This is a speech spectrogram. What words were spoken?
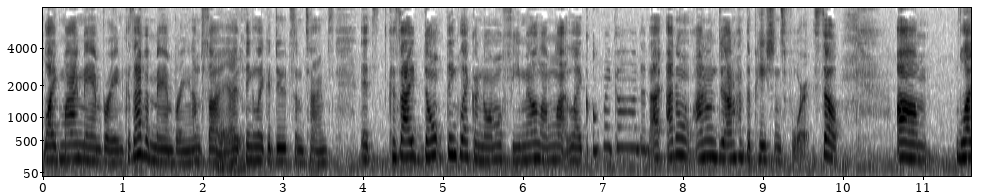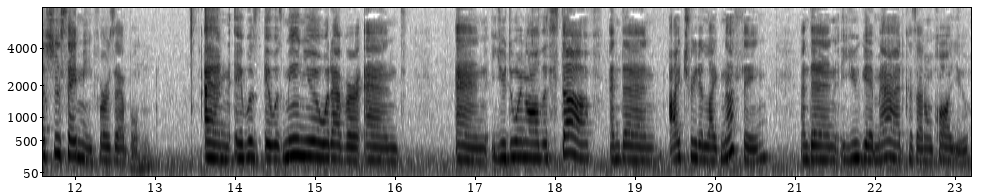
like my man brain because i have a man brain i'm sorry i think like a dude sometimes. It's because i don't think like a normal female i'm not like oh my god and I, I don't i don't do i don't have the patience for it. So um let's just say me for example. And it was it was me and you or whatever and and you're doing all this stuff and then i treat it like nothing and then you get mad because i don't call you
